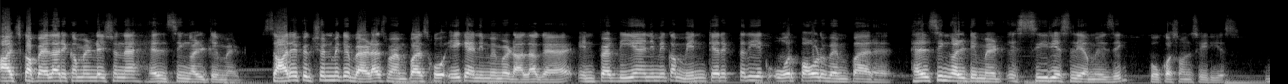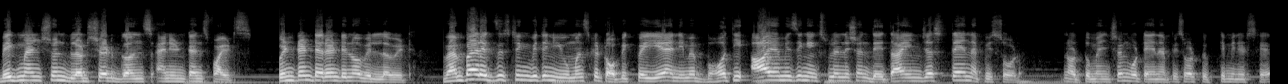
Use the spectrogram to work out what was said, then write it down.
आज का पहला रिकमेंडेशन है हेल्सिंग अल्टीमेट सारे फिक्शन में के बैडास वैम्पायर्स को एक एनिमे में डाला गया है. इनफैक्ट ये एनिमे का मेन कैरेक्टर ही एक ओवर पावर्ड वैम्पायर है. Hellsing Ultimate is seriously amazing focus on serious big mansion bloodshed guns and intense fights Quentin Tarantino will love it vampire existing with in humans के टॉपिक पे ये एनिमे बहुत ही आई अमेजिंग एक्सप्लेनेशन देता है in just ten episode not to mention वो टेन एपिसोड फिफ्टी मिनट्स के.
